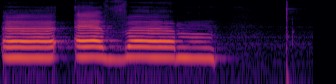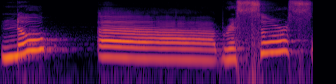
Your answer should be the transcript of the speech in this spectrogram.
have um, no resource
